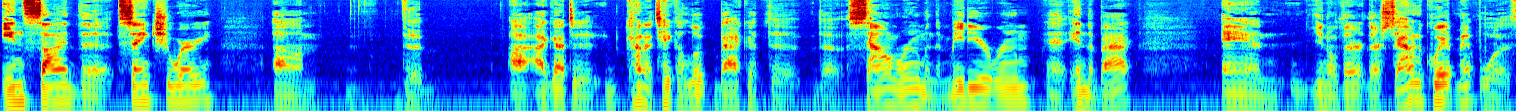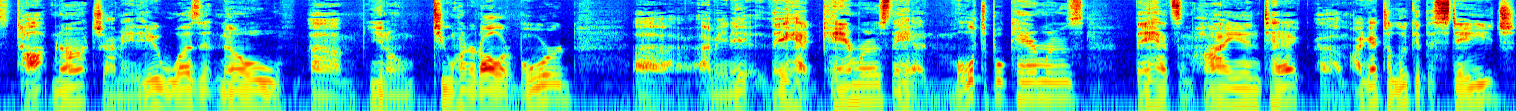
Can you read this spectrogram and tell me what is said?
Inside the sanctuary, um, the I, I got to kind of take a look back at the the sound room and the media room uh, in the back and you know their their sound equipment was top notch. I mean, it wasn't no um, you know two hundred dollar board. Uh, I mean, it, they had cameras. They had multiple cameras. They had some high end tech. Um, I got to look at the stage,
